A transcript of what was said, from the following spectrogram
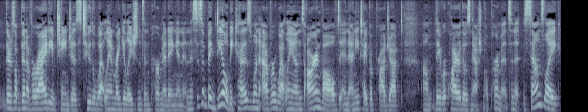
there's been a variety of changes to the wetland regulations and permitting, and, and this is a big deal because whenever wetlands are involved in any type of project, um, they require those national permits. And it sounds like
